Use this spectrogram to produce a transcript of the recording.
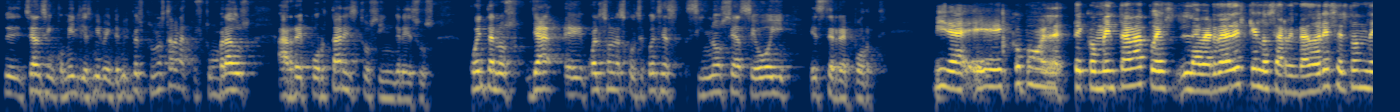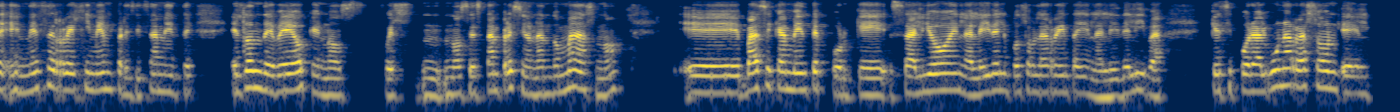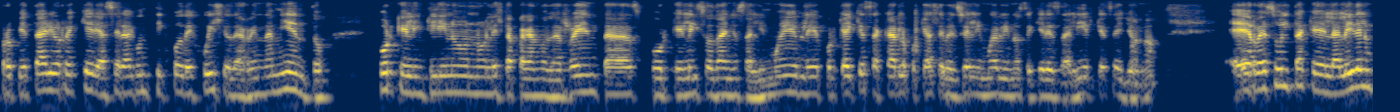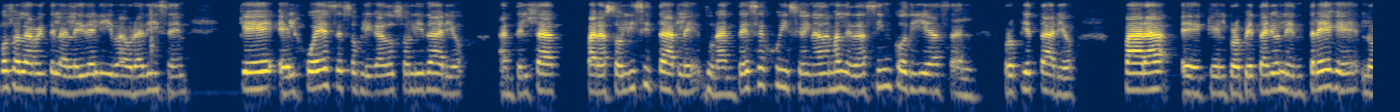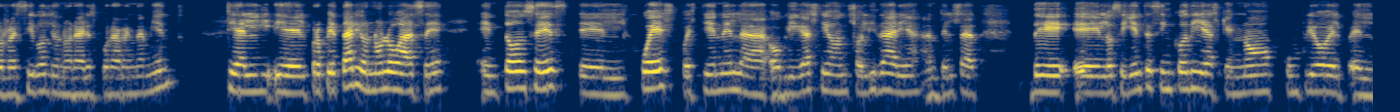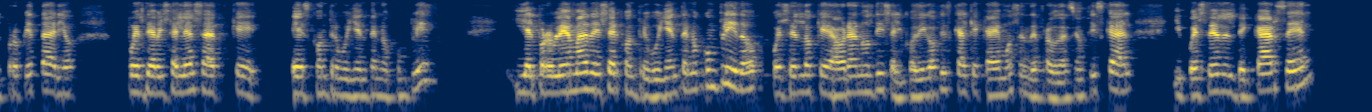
eh, sean 5 mil, 10 mil, 20 mil pesos, pues no estaban acostumbrados a reportar estos ingresos. Cuéntanos ya cuáles son las consecuencias si no se hace hoy este reporte. Mira, eh, como te comentaba, pues la verdad es que los arrendadores es donde, en ese régimen precisamente, es donde veo que nos pues nos están presionando más, ¿no? Eh, básicamente porque salió en la ley del impuesto sobre la renta y en la ley del IVA que si por alguna razón el propietario requiere hacer algún tipo de juicio de arrendamiento, porque el inquilino no le está pagando las rentas, porque le hizo daños al inmueble, porque hay que sacarlo porque ya se venció el inmueble y no se quiere salir, qué sé yo, ¿no? Eh, resulta que la ley del impuesto a la renta y la ley del IVA ahora dicen que el juez es obligado solidario ante el SAT para solicitarle durante ese juicio y nada más le da cinco días al propietario para eh, que el propietario le entregue los recibos de honorarios por arrendamiento. Si el, propietario no lo hace, entonces el juez pues tiene la obligación solidaria ante el SAT de eh, los siguientes cinco días que no cumplió el, propietario, pues de avisarle al SAT que es contribuyente no cumplido. Y el problema de ser contribuyente no cumplido, pues es lo que ahora nos dice el Código Fiscal, que caemos en defraudación fiscal y pues es el de cárcel.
